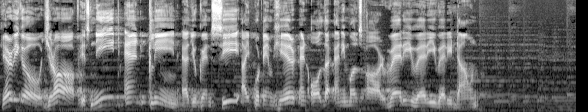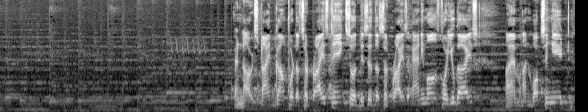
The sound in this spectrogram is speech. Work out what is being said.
Here we go. Giraffe is neat and clean. As you can see, I put him here and all the animals are very, very, very down and now it's time come for the surprise thing. So this is the surprise animals for you guys. I am unboxing it.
